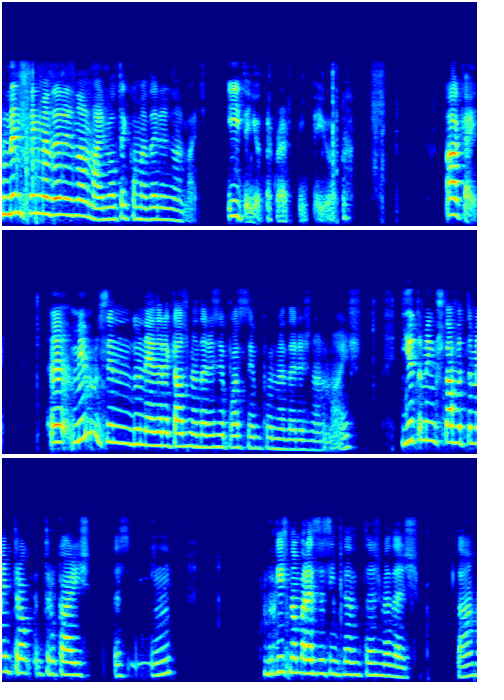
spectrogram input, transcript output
Pelo menos tenho madeiras normais. Voltei com madeiras normais. E tenho outra crafting table. Ok. Uh, mesmo sendo do Nether aquelas madeiras, eu posso sempre pôr madeiras normais. E eu também gostava também de tro trocar isto assim. Porque isto não parece assim tantas madeiras. Tá?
